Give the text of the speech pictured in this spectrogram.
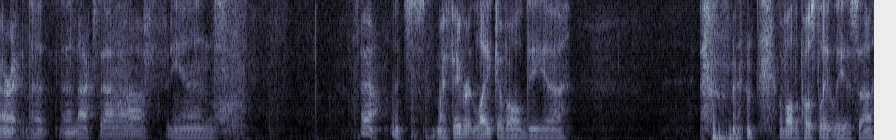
All right, that that knocks that off, and yeah, it's my favorite like of all the uh, of all the posts lately is. Uh,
